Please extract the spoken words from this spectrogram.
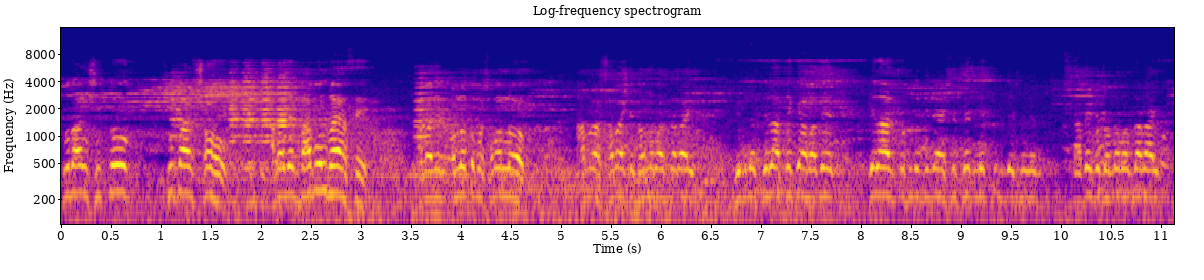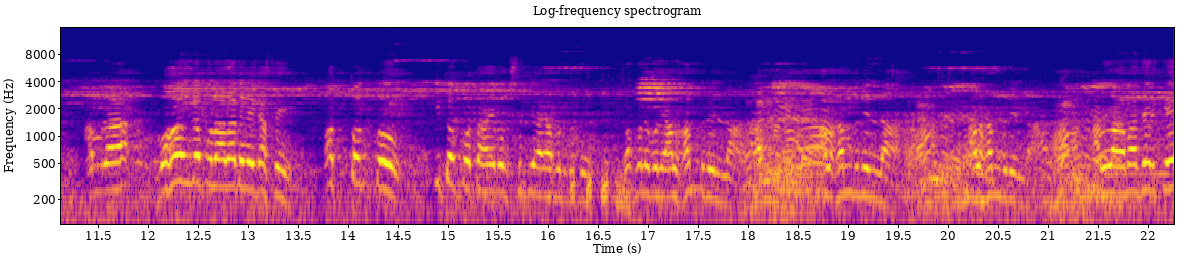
প্রধান শিক্ষক সুপার সহ আমাদের বাবুল ভাই আছে আমাদের অন্যতম সমন্বয়ক। আমরা সবাইকে ধন্যবাদ জানাই। বিভিন্ন জেলা থেকে আমাদের জেলার প্রতিনিধিরা এসেছেন নেতৃত্ব এসেছেন তাদেরকে ধন্যবাদ জানাই। আমরা মহান রব্বুল আলমিনের কাছে অত্যন্ত কৃতজ্ঞতা এবং সুক্রিয়া জ্ঞাপন করতে সকলে বলি আলহামদুলিল্লাহ। আলহামদুলিল্লাহ। আলহামদুলিল্লাহ। আল্লাহ আমাদেরকে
